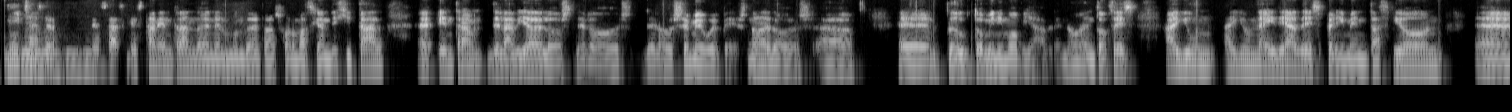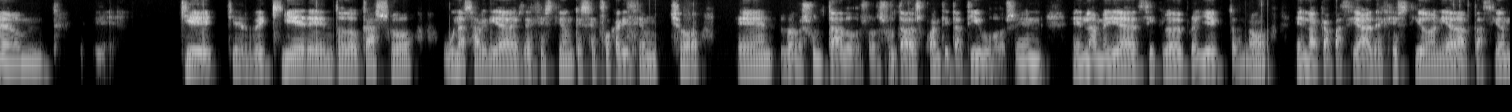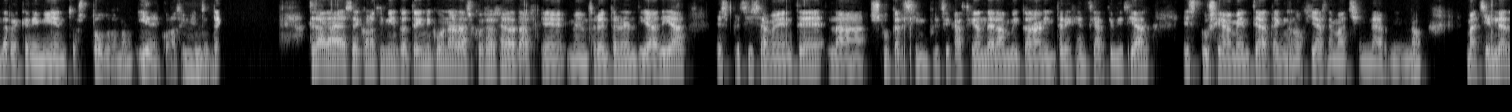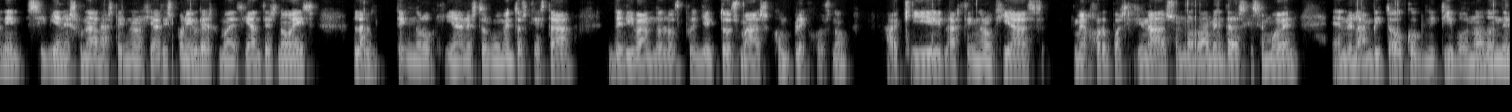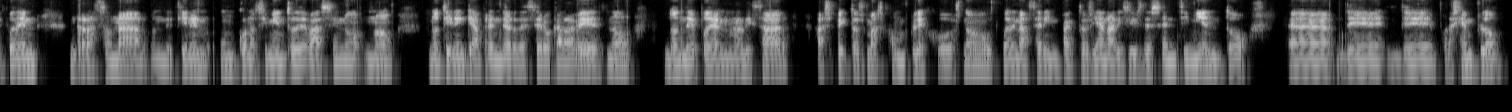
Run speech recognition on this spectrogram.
Muchas de las empresas que están entrando en el mundo de transformación digital eh, entran de la vía de los, de los, de los MVPs, ¿no? De los uh, el producto mínimo viable, ¿no? Entonces, hay, un, hay una idea de experimentación em, que, que, requiere, en todo caso, unas habilidades de gestión que se focalicen mucho en los resultados, los resultados cuantitativos, en, en la medida del ciclo de proyecto, ¿no? En la capacidad de gestión y adaptación de requerimientos, todo, ¿no? Y en el conocimiento técnico Tras ese conocimiento técnico, una de las cosas a las que me enfrento en el día a día es precisamente la supersimplificación del ámbito de la inteligencia artificial exclusivamente a tecnologías de Machine Learning, ¿no? Machine Learning, si bien es una de las tecnologías disponibles, como decía antes, no es la tecnología en estos momentos que está derivando los proyectos más complejos, ¿no? Aquí las tecnologías mejor posicionadas son normalmente las que se mueven en el ámbito cognitivo, ¿no? Donde pueden razonar, donde tienen un conocimiento de base, no, no, no tienen que aprender de cero cada vez, ¿no? Donde pueden analizar aspectos más complejos, ¿no? Pueden hacer impactos y análisis de sentimiento, eh, de, de, por ejemplo,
